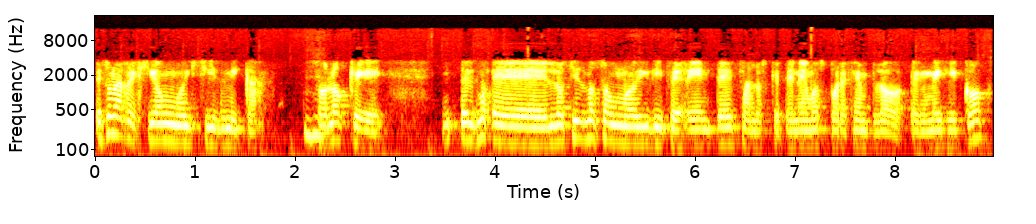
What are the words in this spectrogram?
es una región muy sísmica, solo que eh, los sismos son muy diferentes a los que tenemos, por ejemplo, en México,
